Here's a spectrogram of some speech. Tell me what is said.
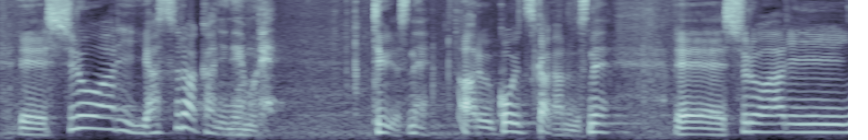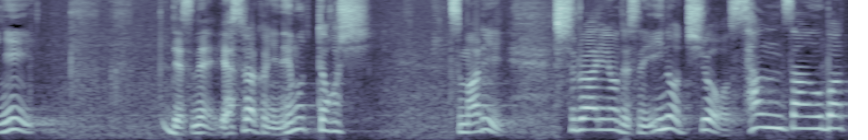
「えー、シロアリ安らかに眠れ」っていうですねあるこういう塚があるんですね、えー、シロアリにですね安らかに眠ってほしい。つまりシロアリのですね命を散々奪っ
